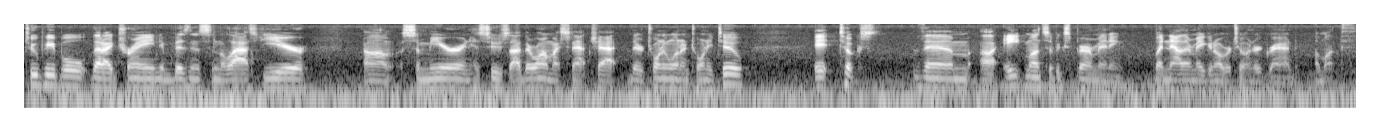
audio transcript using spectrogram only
Two people that I trained in business in the last year, um, Samir and Jesus, uh, they were on my Snapchat. They're 21 and 22. It took them uh, eight months of experimenting, but now they're making over 200 grand a month.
